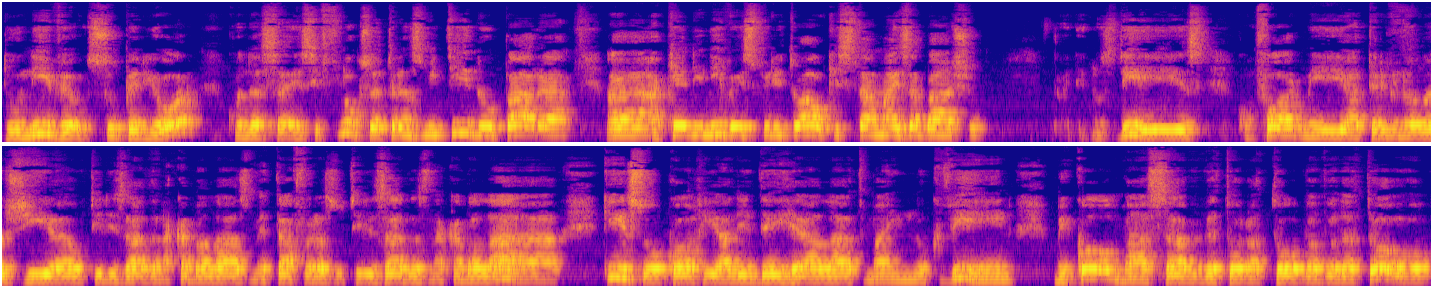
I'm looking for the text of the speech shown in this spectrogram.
do nível superior, quando essa, esse fluxo é transmitido para a, aquele nível espiritual que está mais abaixo. Ele nos diz, conforme a terminologia utilizada na Kabbalah, as metáforas utilizadas na Kabbalah, que isso ocorre alidei realat maim nukvin, mikol maasav vetorato bavodato,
